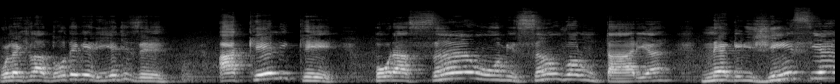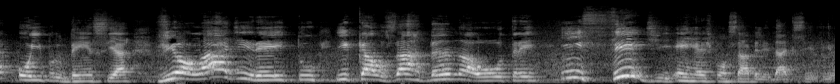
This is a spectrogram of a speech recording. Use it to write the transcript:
o legislador deveria dizer: aquele que por ação ou omissão voluntária, negligência ou imprudência, violar direito e causar dano a outrem, incide em responsabilidade civil.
